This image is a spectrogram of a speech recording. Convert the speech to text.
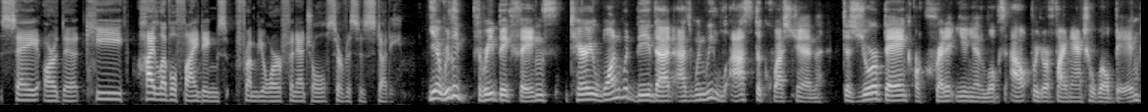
say are the key high level findings from your financial services study? Yeah, really three big things. Terry, one would be that as when we ask the question, does your bank or credit union looks out for your financial well-being?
